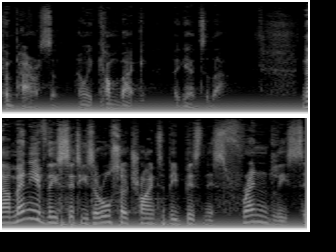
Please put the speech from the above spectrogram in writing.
comparison. And we come back again to that. Now, many of these cities are also trying to be business-friendly cities.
